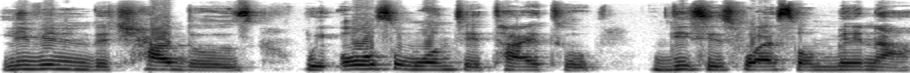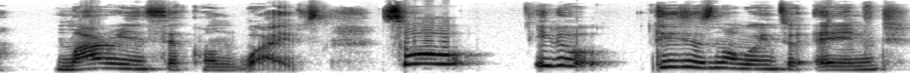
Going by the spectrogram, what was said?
living in the shadows. We also want a title. This is why some men are marrying second wives. So you know, this is not going to end.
